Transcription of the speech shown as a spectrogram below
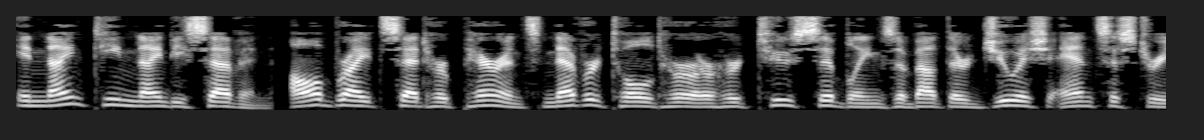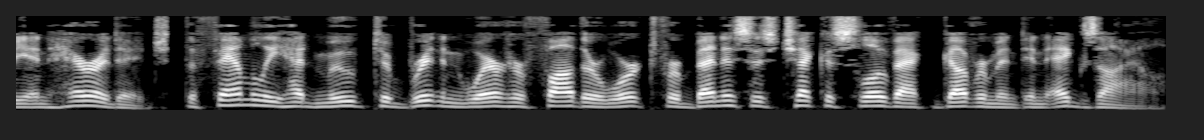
In 1997, Albright said her parents never told her or her two siblings about their Jewish ancestry and heritage. The family had moved to Britain where her father worked for Benes's Czechoslovak government in exile.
